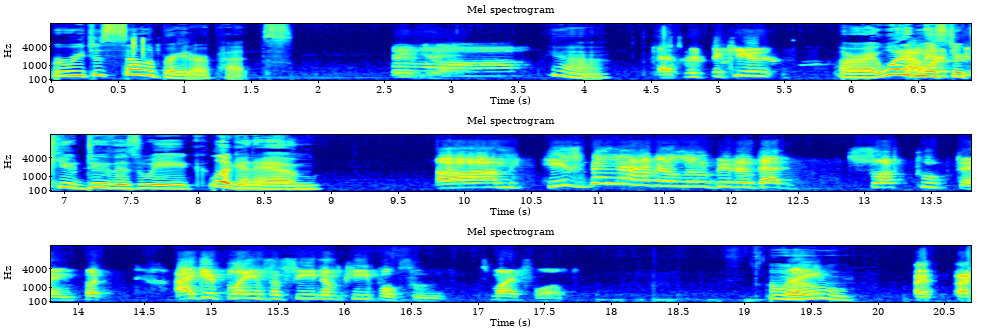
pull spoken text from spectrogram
where we just celebrate our pets. Yeah. That's Mr. Cute. All right, what did I Mr. be- Cute do this week? Look at him. Um, he's been having a little bit of that soft poop thing, but I get blamed for feeding him people food. It's my fault. Oh, Right? no. I, I,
